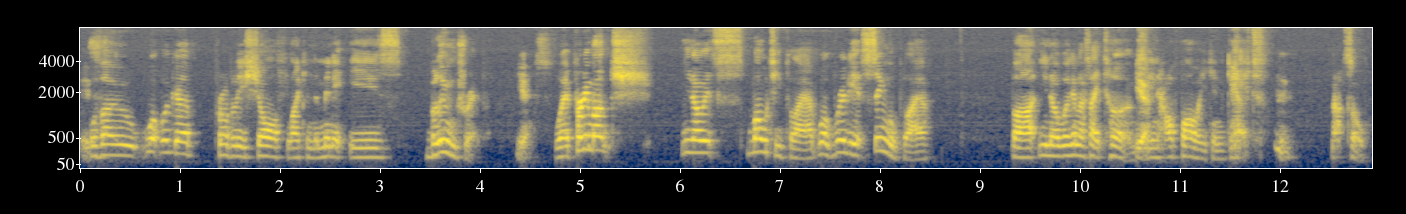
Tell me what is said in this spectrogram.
It's, Although what we're gonna probably show off like in a minute is Balloon Trip. yes, where pretty much you know it's multiplayer. Well, really it's single player, but you know we're gonna take turns Yeah. in how far we can get. Hmm. That's all.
